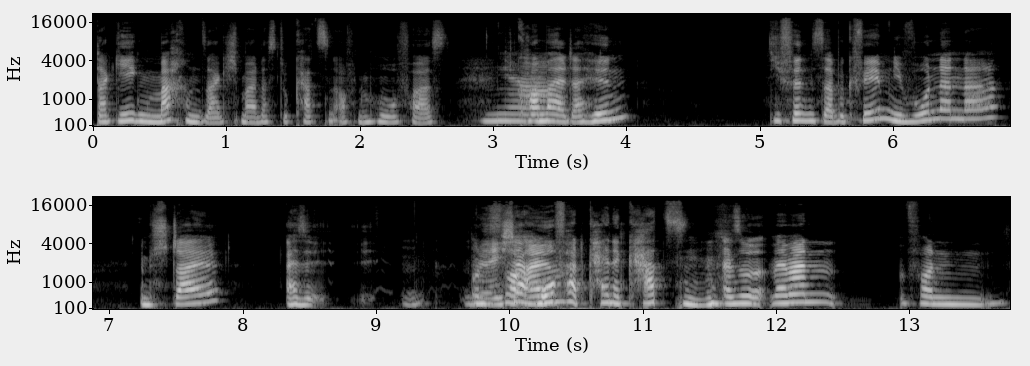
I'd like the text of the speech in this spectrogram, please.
dagegen machen, sag ich mal, dass du Katzen auf dem Hof hast. Ja. Die kommen halt dahin, die finden es da bequem, die wohnen dann da im Stall. Also, Und welcher allem- Hof hat keine Katzen? Also, wenn man von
